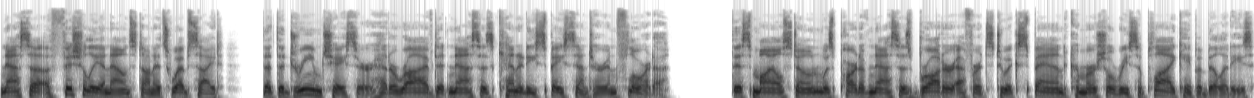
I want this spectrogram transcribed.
NASA officially announced on its website that the Dream Chaser had arrived at NASA's Kennedy Space Center in Florida. This milestone was part of NASA's broader efforts to expand commercial resupply capabilities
